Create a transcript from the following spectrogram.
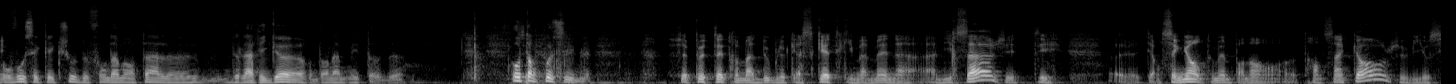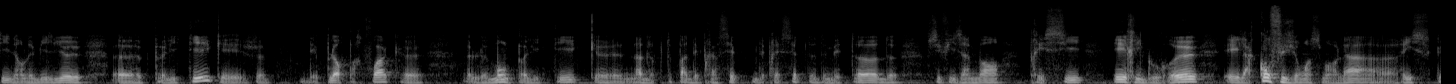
Pour vous, c'est quelque chose de fondamental, de la rigueur dans la méthode. Autant que possible. C'est peut-être ma double casquette qui m'amène à, dire ça. J'ai été, euh, enseignante tout même pendant 35 ans. Je vis aussi dans le milieu euh, politique et je déplore parfois que le monde politique euh, n'adopte pas des, des préceptes de méthode suffisamment précis et rigoureux. Et la confusion à ce moment-là risque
